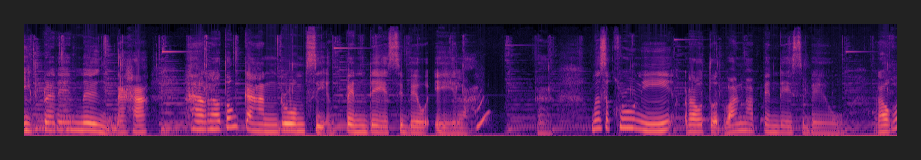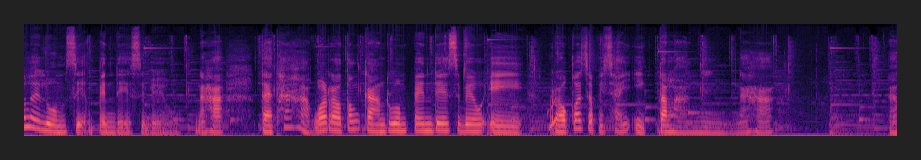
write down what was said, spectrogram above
อีกประเด็นหนึ่งนะคะ หากเราต้องการรวมเสียงเป็นเดซิเบล A ล่ะอะเมื่อสักครู่นี้เราตรวจวัดมาเป็นเดซิเบล เราก็เลยรวมเสียงเป็นเดซิเบลนะคะ แต่ถ้าหากว่าเราต้องการรวมเป็นเดซิเบล A เราก็จะไปใช้อีกตารางหนึ่งนะคะะ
